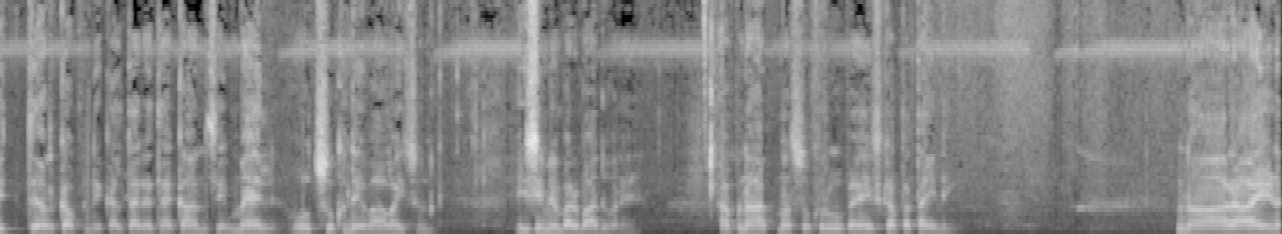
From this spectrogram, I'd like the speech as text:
पित्त और कफ निकलता रहता है, कान से मैल, वो सुख दे वाह सुन के। इसी में बर्बाद हो रहे हैं। अपना आत्मा सुख रूप है, इसका पता ही नहीं। नारायण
